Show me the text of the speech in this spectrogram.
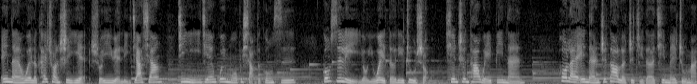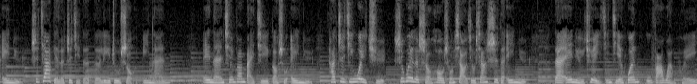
A 男为了开创事业，所以远离家乡，经营一间规模不小的公司。公司里有一位得力助手，先称他为 B 男。后来，A 男知道了自己的青梅竹马 A 女是嫁给了自己的得力助手 B 男。A 男千方百计告诉 A 女，他至今未娶，是为了守候从小就相识的 A 女，但 A 女却已经结婚，无法挽回。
